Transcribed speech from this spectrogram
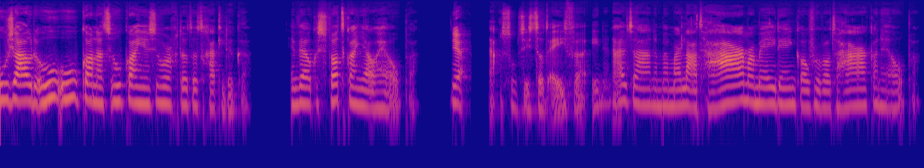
hoe, zouden, hoe, hoe, kan het, hoe kan je zorgen dat het gaat lukken? En welke, wat kan jou helpen? Ja. Nou, soms is dat even in- en uitademen, maar laat haar maar meedenken over wat haar kan helpen.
